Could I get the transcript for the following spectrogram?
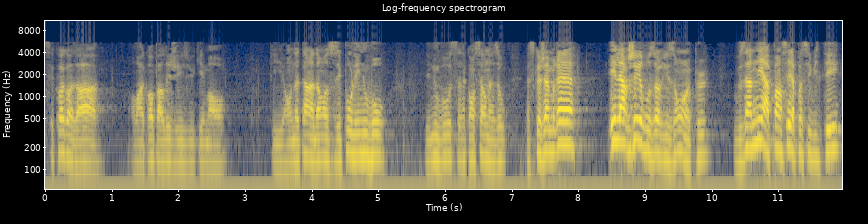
c'est quoi qu'on dit? Ah, on va encore parler de Jésus qui est mort. Puis on a tendance, c'est pour les nouveaux. les nouveaux, ça concerne eux autres. Est-ce que j'aimerais élargir vos horizons un peu, vous amener à penser la possibilité,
